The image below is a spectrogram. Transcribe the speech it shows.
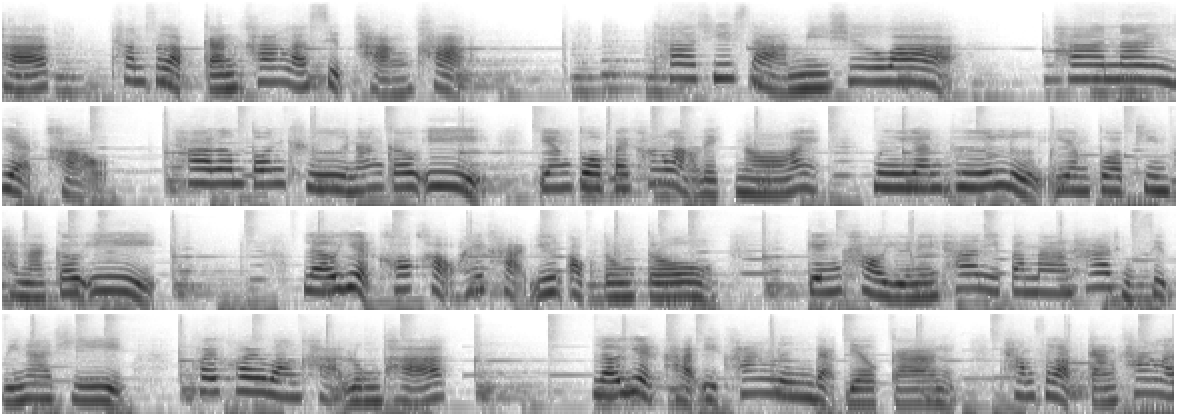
พัก ทำสลับกันข้างละ 10 ครั้งค่ะ ท่าที่ 3 มีชื่อว่าท่านั่งเหยียดเข่า ท่าเริ่มต้นคือนั่งเก้าอี้เอียงตัวไปข้างหลังเล็กน้อย มือยันพื้นหรือเอียงตัวพิงพนักเก้าอี้ แล้วเหยียดข้อเข่าให้ขายื่นออกตรงๆ เกรงเข่าอยู่ในท่านี้ประมาณ 5-10 วินาที ค่อยๆ วางขาลงพัก แล้วเหยียดขาอีกข้างหนึ่งแบบเดียวกัน ทำสลับกันข้างละ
